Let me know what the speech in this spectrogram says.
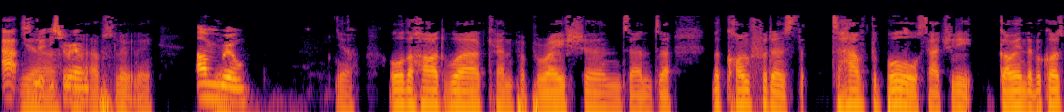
Absolutely yeah, surreal. Yeah, absolutely. Unreal. Yeah. yeah. All the hard work and preparations and uh, the confidence to, to have the balls to actually go in there because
